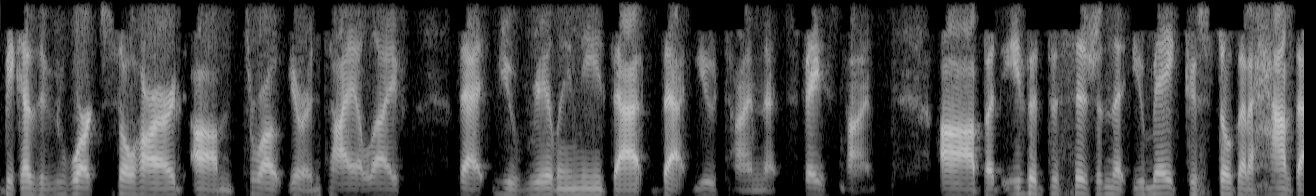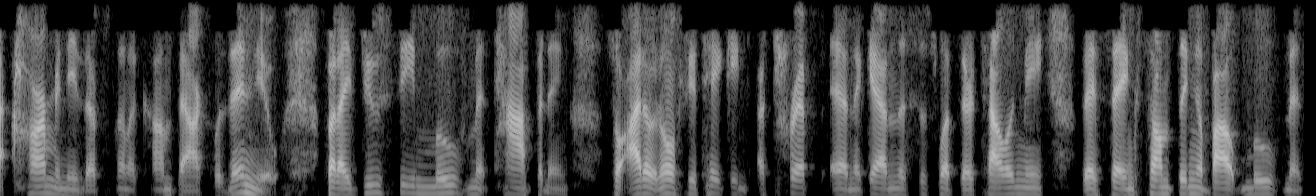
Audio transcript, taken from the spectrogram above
because you've worked so hard um, throughout your entire life that you really need that that you time, that space time. Uh, but either decision that you make, you're still going to have that harmony that's going to come back within you. But I do see movement happening. So I don't know if you're taking a trip. And again, this is what they're telling me. They're saying something about movement.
